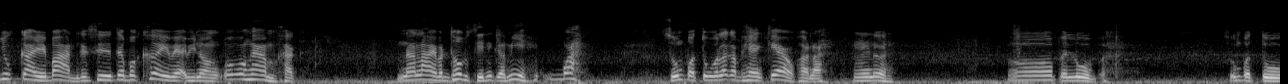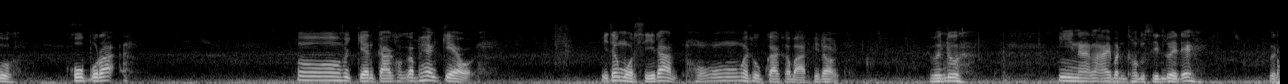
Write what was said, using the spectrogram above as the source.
อยู่ใกล้บ้านซื้อแต่บ่เคยแวะพี่น้องโอ้งามคักนาลายบรรทมศิลป์ก็มีว้าซุ้มประตูแล้วก็แพงแก้วพะนะนี่เด้อโอ้เป็นรูปซุ้มประตูโคปุระโอ้เป็นแกนกลางของกระแพงแก้ว มีทั้งหมดสีด้านโอ้มารูปกากระบาทพี่น้องเบิ่งดูนี่นาลายบรรทมศิลป์ด้วยเด้เพิ่น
